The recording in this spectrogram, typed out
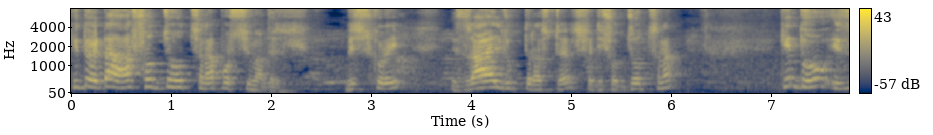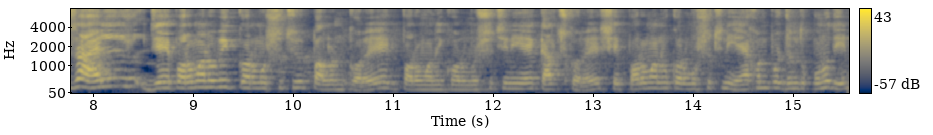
কিন্তু এটা সহ্য হচ্ছে না পশ্চিমাদের। বিশেষ করে ইসরায়েল যুক্তরাষ্ট্রের, সেটি সহ্য হচ্ছে না। কিন্তু ইসরায়েল যে পারমাণবিক কর্মসূচি পালন করে পরমাণু কর্মসূচি নিয়ে কাজ করে, সেই পরমাণু কর্মসূচি নিয়ে এখন পর্যন্ত কোনো দিন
